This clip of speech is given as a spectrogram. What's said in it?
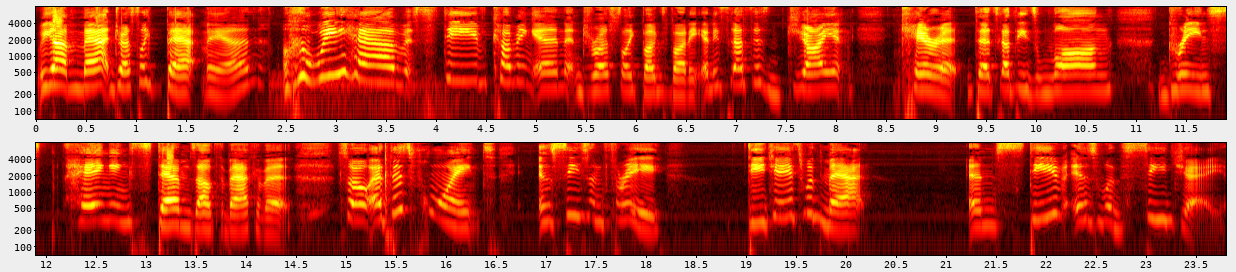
We got Matt dressed like Batman. we have Steve coming in dressed like Bugs Bunny, and he's got this giant carrot that's got these long green hanging stems out the back of it. So at this point in season three, DJ is with Matt and Steve is with CJ.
